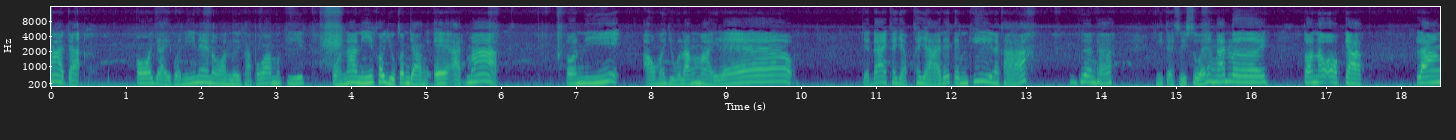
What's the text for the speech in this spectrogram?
น่าจะกอใหญ่กว่านี้แน่นอนเลยค่ะ เพราะว่าเมื่อกี้ก่อนหน้านี้เขาอยู่กันอย่างแออัดมาก ตอนนี้ เอามาอยู่รังใหม่แล้ว จะได้ขยับขยายได้เต็มที่นะคะ เพื่อนๆคะมีแต่สวยๆทั้งนั้นเลย ตอนเอาออกจากรัง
